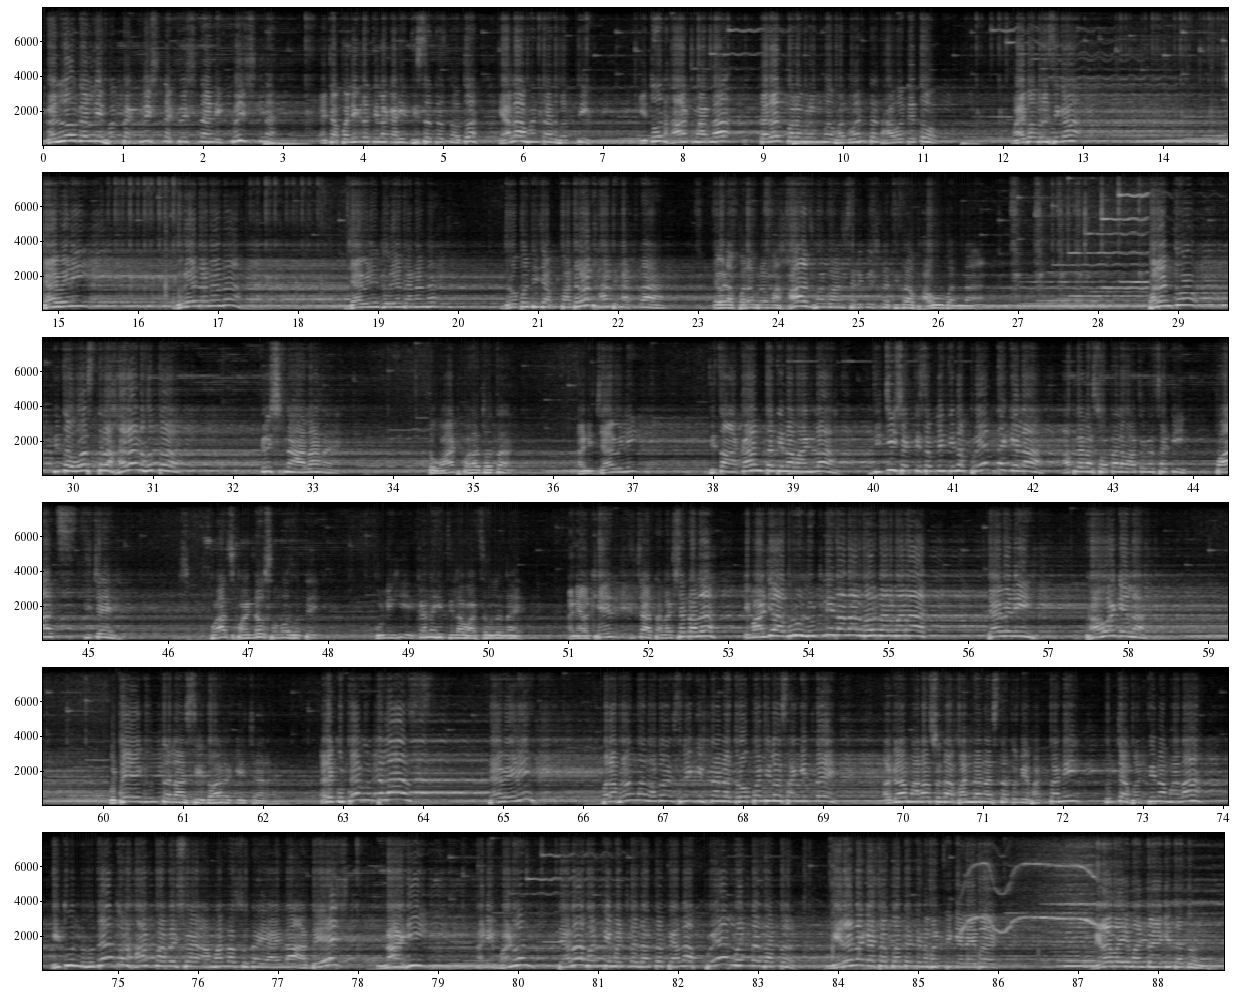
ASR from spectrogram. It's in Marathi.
गल्लो गल्ली फक्त कृष्ण कृष्ण आणि कृष्ण. याच्या पलीकडे तिला काही दिसतच नव्हतं. याला म्हणतात भक्ती. इथून हाक मारला तरच परब्रह्म भगवंत धावत येतो. मायबाप रसिका ज्यावेळी दुर्योधनानं ज्यावेळी दुर्योधनानं द्रौपदीच्या पदरात हात घातला त्यावेळेला परब्रह्म हाच भगवान श्रीकृष्ण तिचा भाऊ बनला. परंतु तिचं वस्त्र हरण होत. कृष्ण आला नाही. तो वाट पाहत होता. आणि ज्यावेळी तिचा आकांत तिनं मांडला. तिची शक्ती संपली तिनं प्रयत्न केला आपल्याला स्वतःला वाचवण्यासाठी. पाच तिचे पाच पांडव समोर होते. कुणीही एकानंही तिला वाचवलं नाही. आणि अखेर तिच्या आता लक्षात आलं की माझी अब्रू लुटली जाणार भर दरबारात. त्यावेळी धावा केला कुठे गुंतलासी द्वारकेचार आहे अरे कुठे गुंतलास? त्यावेळी भगवान श्रीकृष्णानं द्रौपदीला सांगितलंय अगं मला सुद्धा बंधन असतं तुम्ही भक्तांनी तुमच्या भक्तीनं मला इथून हृदयातून हात मारल्याशिवाय आम्हाला सुद्धा यायला आदेश नाही. आणि म्हणून त्याला भक्ती म्हटलं जातं त्याला प्रेम म्हटलं जातं. मीरानं कशा पद्धतीनं भक्ती केलंय बघ. मीराबाई म्हणतो या गीतातून.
